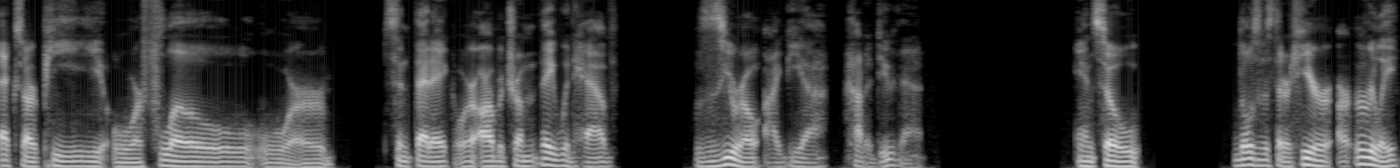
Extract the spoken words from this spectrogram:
XRP or Flow or Synthetix or Arbitrum, they would have zero idea how to do that. And so those of us that are here are early.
